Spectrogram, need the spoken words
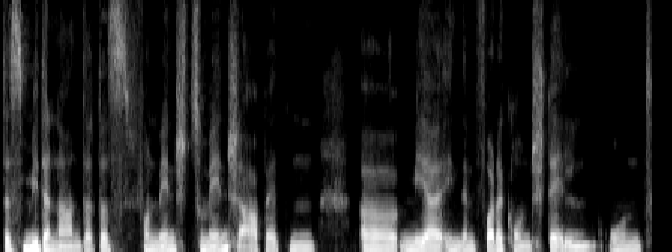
das Miteinander, das von Mensch zu Mensch arbeiten, äh, mehr in den Vordergrund stellen und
